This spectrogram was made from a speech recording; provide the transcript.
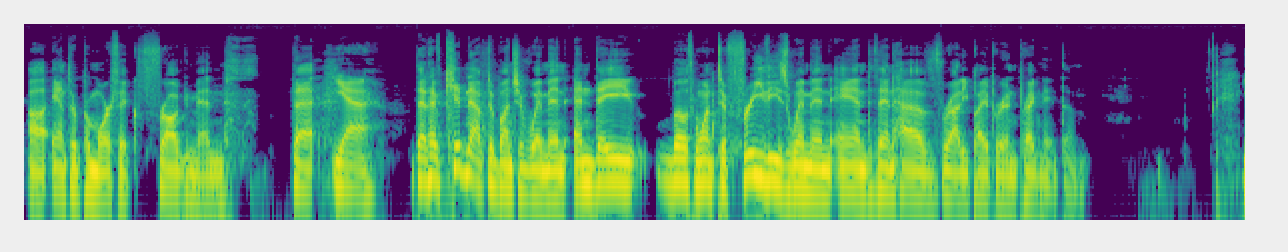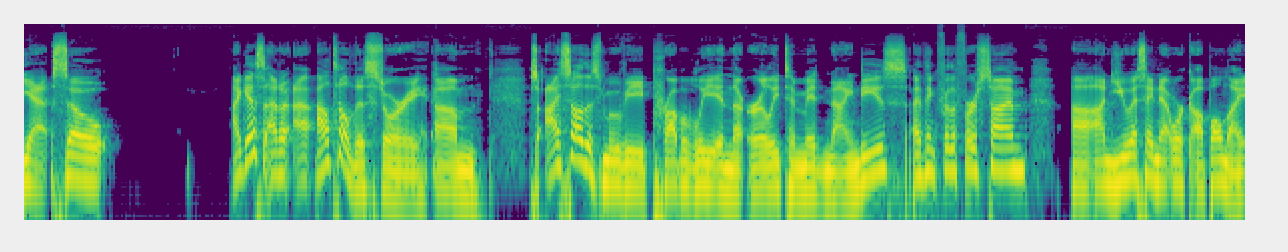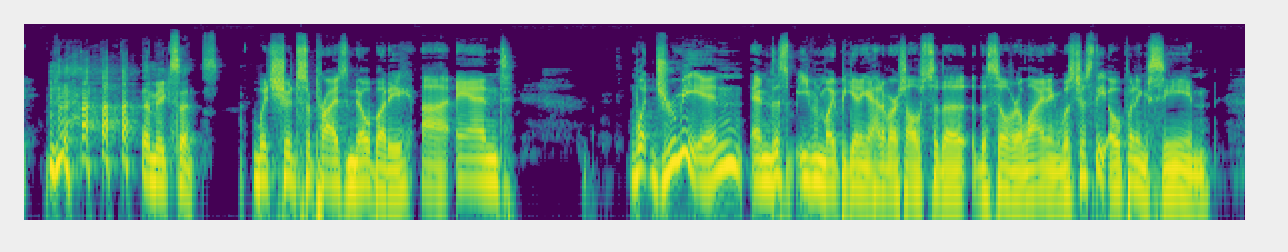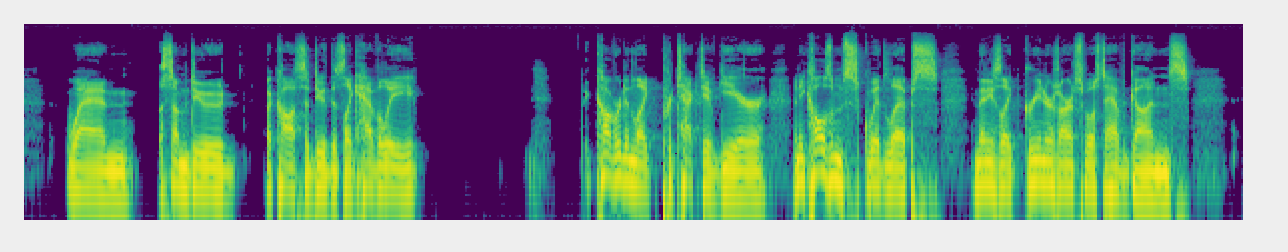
uh, anthropomorphic frogmen that Yeah, that have kidnapped a bunch of women and they both want to free these women and then have Roddy Piper impregnate them. Yeah, so I guess I don't, I- I'll tell this story. Um, so I saw this movie probably in the early to mid '90s, I think, for the first time uh, on USA Network Up All Night, that makes sense. which should surprise nobody. Uh, and what drew me in, and this even might be getting ahead of ourselves to the the silver lining, was just the opening scene when some dude accosts a dude that's like heavily covered in like protective gear and he calls him squid lips and then he's like greeners aren't supposed to have guns.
